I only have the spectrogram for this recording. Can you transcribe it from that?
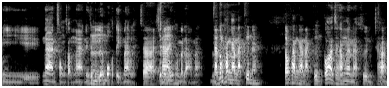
มีงานส่งสามงานนี่จะเป็นอืมเรื่องปกติมากเลยใช่จะเป็นเรื่องธรรมดามากแต่ต้องทำงานหนักขึ้นนะ ต้องทำงานหนักขึ้น ก็อาจจะทำงานหนักขึ้นใช่ครับ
